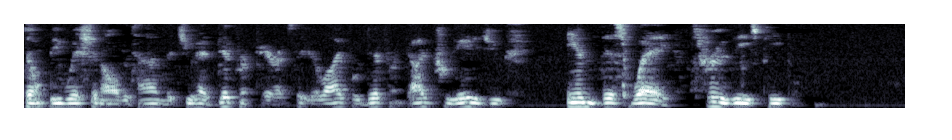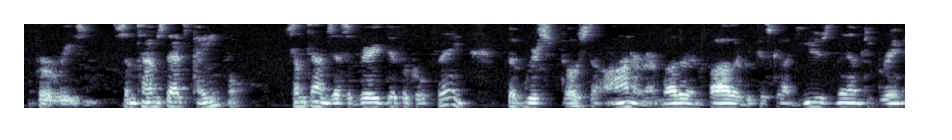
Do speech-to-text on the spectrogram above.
Don't be wishing all the time that you had different parents, that your life were different. God created you in this way through these people for a reason. Sometimes that's painful. Sometimes that's a very difficult thing. But we're supposed to honor our mother and father because God used them to bring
